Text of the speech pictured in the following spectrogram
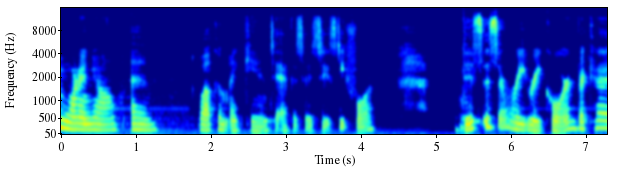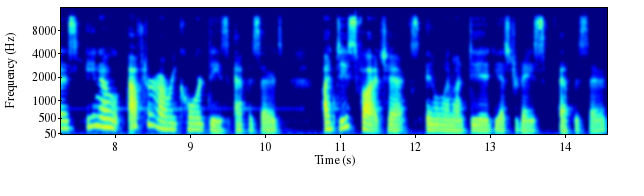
morning, y'all. Um, welcome again to episode 64. This is a re record because, you know, after I record these episodes, I do spot checks. And when I did yesterday's episode,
